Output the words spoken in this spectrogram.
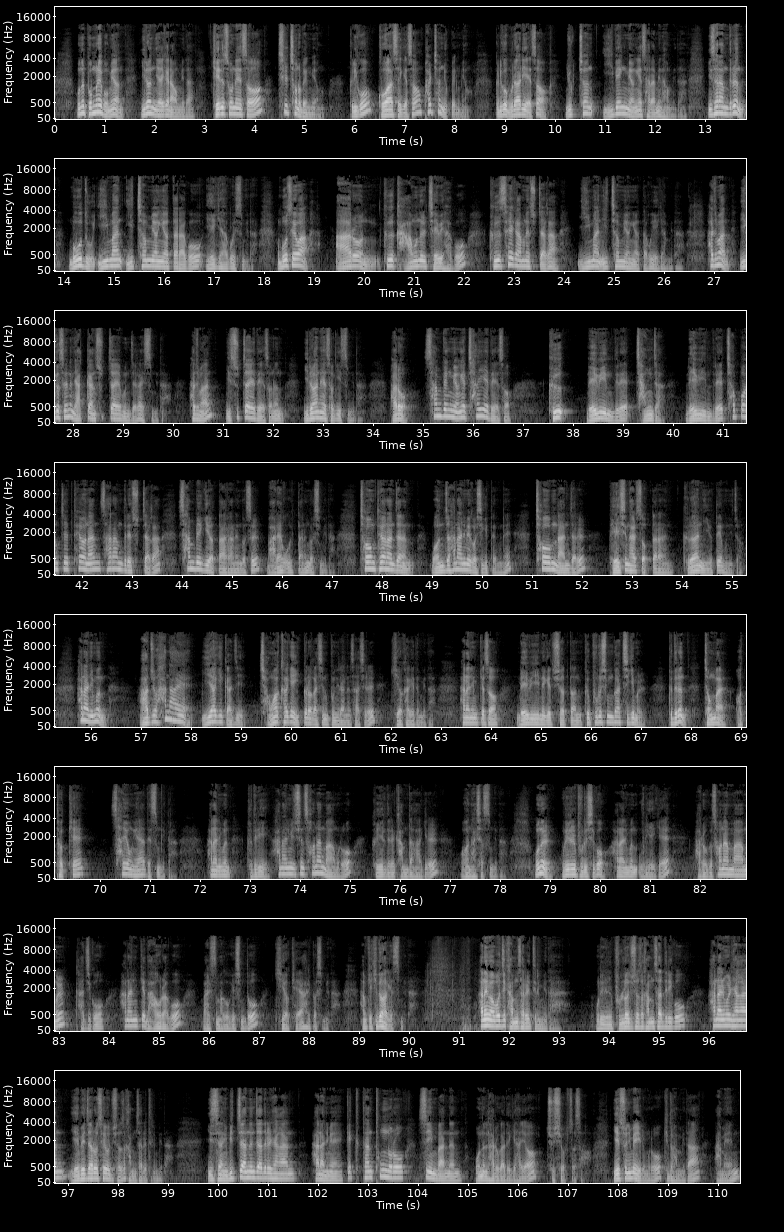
오늘 본문에 보면 이런 이야기가 나옵니다. 게르손에서 7,500명, 그리고 고아색에서 8,600명, 그리고 무라리에서 6,200명의 사람이 나옵니다. 이 사람들은 모두 2만 2천 명이었다라고 얘기하고 있습니다. 모세와 아론 그 가문을 제외하고 그 세 가문의 숫자가 2만 2천 명이었다고 얘기합니다. 하지만 이것에는 약간 숫자의 문제가 있습니다. 하지만 이 숫자에 대해서는 이러한 해석이 있습니다. 바로 300명의 차이에 대해서 그 레위인들의 장자, 레위인들의 첫 번째 태어난 사람들의 숫자가 300이었다라는 것을 말하고 있다는 것입니다. 처음 태어난 자는 먼저 하나님의 것이기 때문에 처음 난 자를 대신할 수 없다라는 그러한 이유 때문이죠. 하나님은 아주 하나의 이야기까지 정확하게 이끌어 가시는 분이라는 사실을 기억하게 됩니다. 하나님께서 레위인에게 주셨던 그 부르심과 직임을 그들은 정말 어떻게 사용해야 됐습니까? 하나님은 그들이 하나님이 주신 선한 마음으로 그 일들을 감당하기를 원하셨습니다. 오늘 우리를 부르시고 하나님은 우리에게 바로 그 선한 마음을 가지고 하나님께 나오라고 말씀하고 계심도 기억해야 할 것입니다. 함께 기도하겠습니다. 하나님 아버지 감사를 드립니다. 우리를 불러주셔서 감사드리고 하나님을 향한 예배자로 세워주셔서 감사를 드립니다. 이 세상에 믿지 않는 자들을 향한 하나님의 깨끗한 통로로 쓰임받는 오늘 하루가 되게 하여 주시옵소서. 예수님의 이름으로 기도합니다. 아멘.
